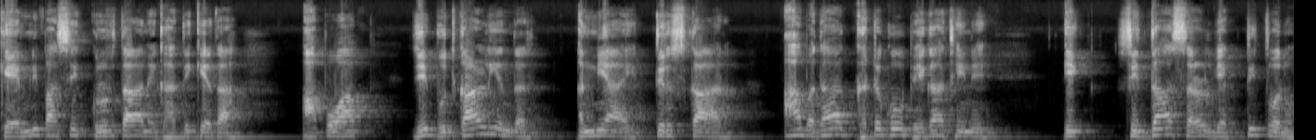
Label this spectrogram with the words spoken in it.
કે એમની પાસે ક્રૂરતા અને ઘાતિકીયતા આપોઆપ જે ભૂતકાળની અંદર અન્યાય, તિરસ્કાર, આ બધા ઘટકો ભેગા થઈને એક સીધા સરળ વ્યક્તિત્વનો,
